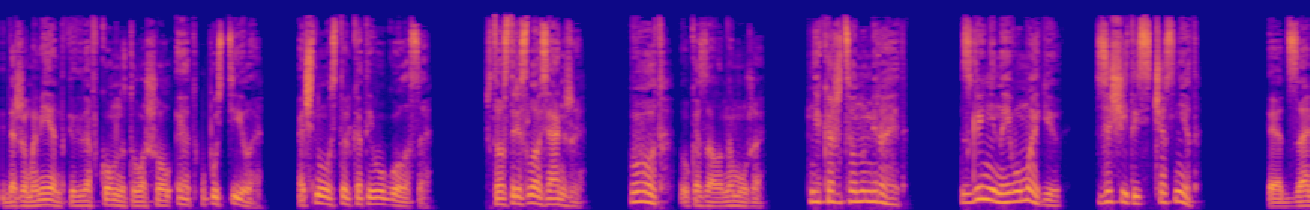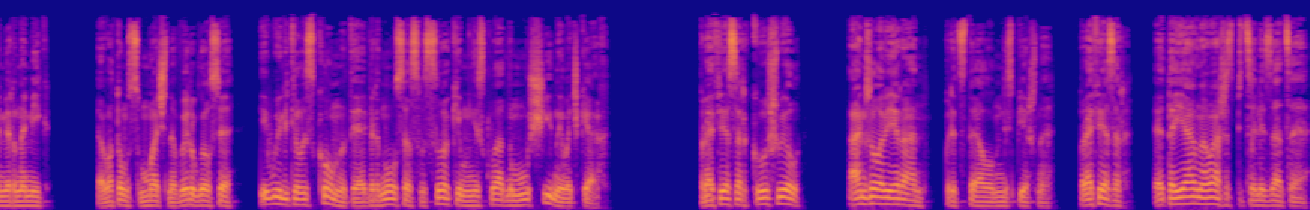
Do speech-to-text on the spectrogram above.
И даже момент, когда в комнату вошел Эд, упустила. Очнулась только от его голоса. «Что стряслось, Анжи?» «Вот», — указала на мужа. «Мне кажется, он умирает. Взгляни на его магию. Защиты сейчас нет». Эд замер на миг, а потом смачно выругался и вылетел из комнаты, а вернулся с высоким, нескладным мужчиной в очках. «Профессор Кушвилл, Анжела Вейран», — представил он неспешно. «Профессор, это явно ваша специализация».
